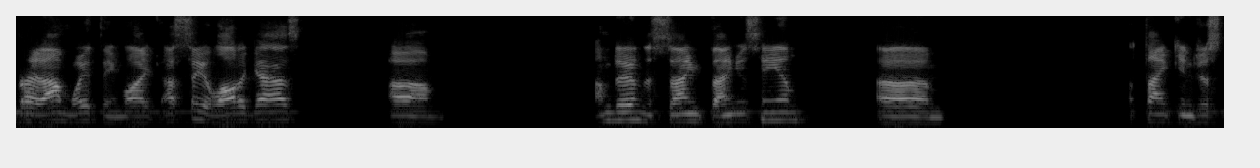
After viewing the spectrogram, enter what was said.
but I'm with him. Like I see a lot of guys. Um, I'm doing the same thing as him. Um, I'm thinking just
